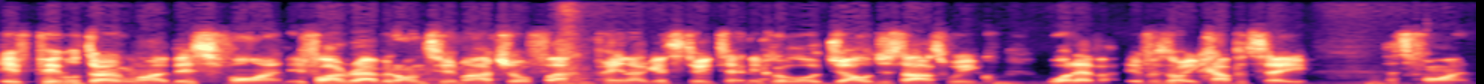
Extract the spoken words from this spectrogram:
if people don't like this, fine. If I rabbit on too much, or fucking Peanut gets too technical, or Joel just asks week, whatever. If it's not your cup of tea, that's fine.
